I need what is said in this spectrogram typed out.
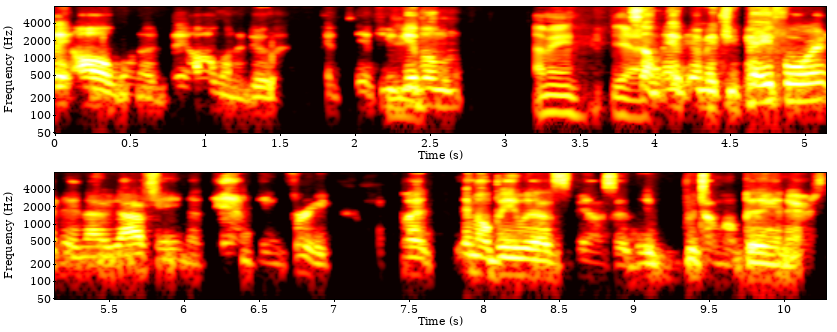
they all want to, they all want to do it. If, if you Mhm. give them I mean, yeah. some, if, I mean, if you pay for it, and obviously ain't a damn thing free. But MLB, us, be honest, we're talking about billionaires.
